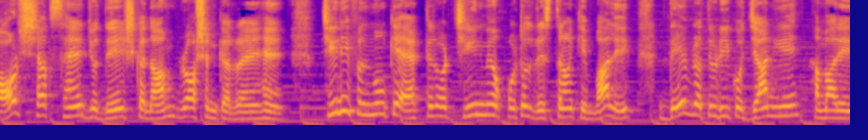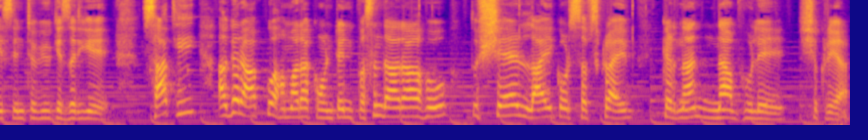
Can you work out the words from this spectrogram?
और शख्स हैं जो देश का नाम रोशन कर रहे हैं। चीनी फ़िल्मों के एक्टर और चीन में होटल रेस्तरा के मालिक देव रतुड़ी को जानिए हमारे इस इंटरव्यू के ज़रिए। साथ ही, अगर आपको हमारा कंटेंट पसंद आ रहा हो तो शेयर लाइक और सब्सक्राइब करना ना भूलें। शुक्रिया।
